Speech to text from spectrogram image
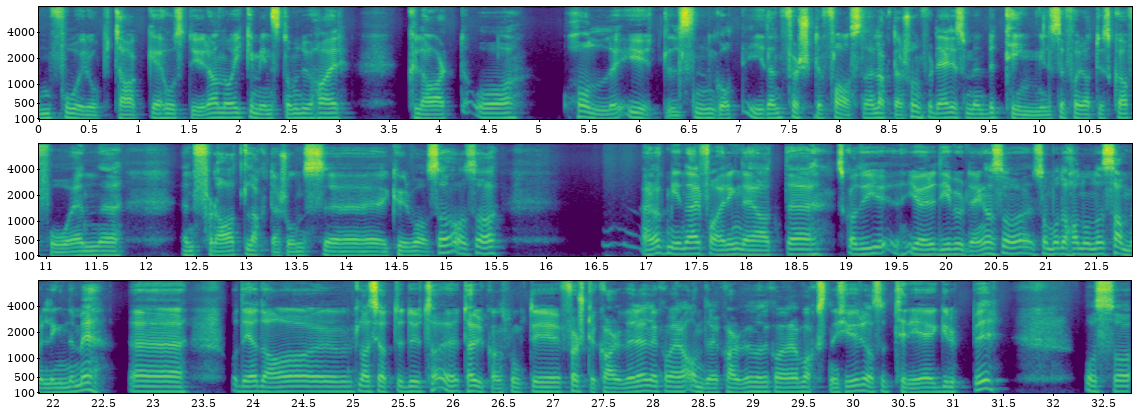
om fôropptaket hos dyrene, og ikke minst om du har klart å holde ytelsen godt i den første fasen av laktasjon. For det er liksom en betingelse for at du skal få en, en flat laktasjonskurve også. Og så er nok min erfaring det at skal du gjøre de vurderingene, så, så må du ha noen å sammenligne med. Eh, og det da, La oss si at du tar utgangspunkt i førstekalvere, det kan være andre kalver og det kan være voksne kyr, altså tre grupper. Og så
